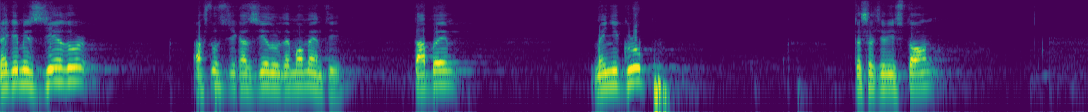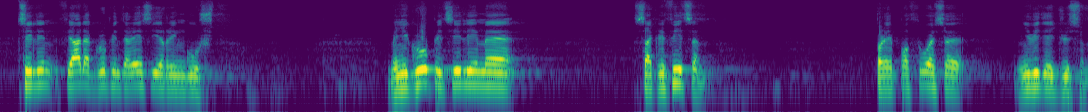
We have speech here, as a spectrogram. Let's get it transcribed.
ne kemi zgjedhur, ashtu si që ka zgjedhur dhe momenti, ta bëjmë me një grup të shoqërisë tonë, cilin fjala grup interesi i ringusht. Me një grup i cili me sakrificën për e pothuese një vit gjysëm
